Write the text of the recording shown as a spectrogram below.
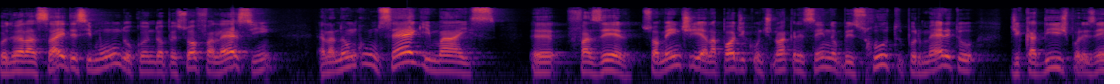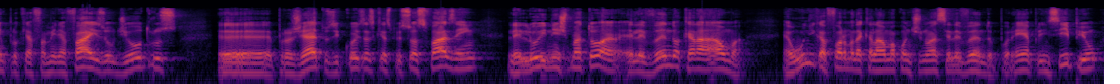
Quando ela sai desse mundo, quando a pessoa falece, ela não consegue mais eh, fazer. Somente ela pode continuar crescendo bishut, por mérito de Kadish, por exemplo, que a família faz, ou de outros eh, projetos e coisas que as pessoas fazem, Lelui Nishmatoa, elevando aquela alma. É a única forma daquela alma continuar se elevando. Porém, a princípio,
